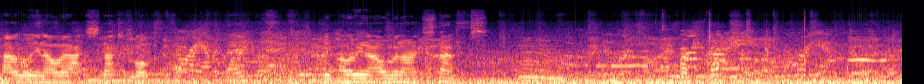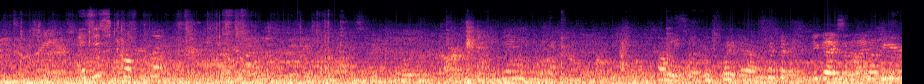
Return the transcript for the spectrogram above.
Halloween overnight snacks, look. The Halloween overnight snacks. Fresh, fresh. Is this chocolate? You guys in line over here?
